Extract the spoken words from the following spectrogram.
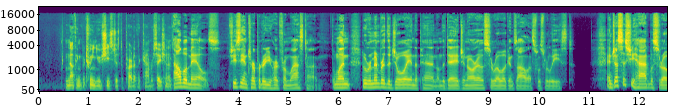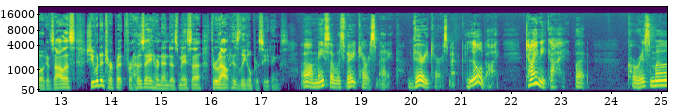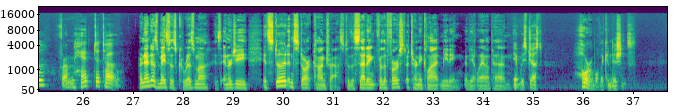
nothing between you. She's just a part of the conversation. Alba Mayles. She's the interpreter you heard from last time, the one who remembered the joy in the pen on the day Genaro Soroa Gonzalez was released. And just as she had with Soroa Gonzalez, she would interpret for Jose Hernandez Mesa throughout his legal proceedings. Uh, Mesa was very charismatic, very charismatic. Little guy, tiny guy, but charisma from head to toe. Hernandez Mesa's charisma, his energy, it stood in stark contrast to the setting for the first attorney client meeting in the Atlanta pen. It was just horrible, the conditions.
